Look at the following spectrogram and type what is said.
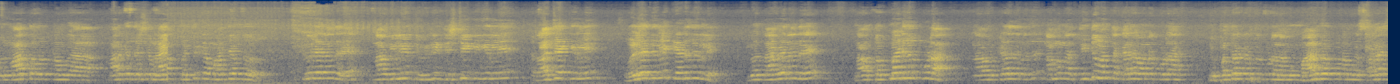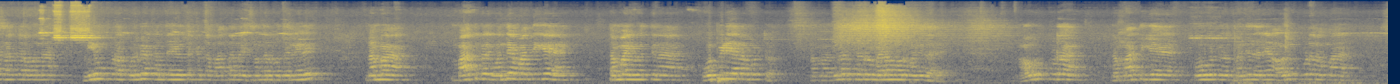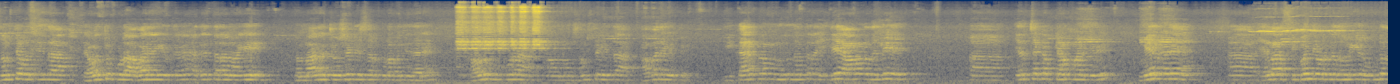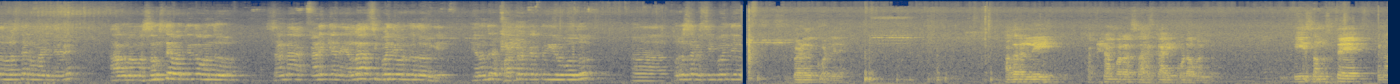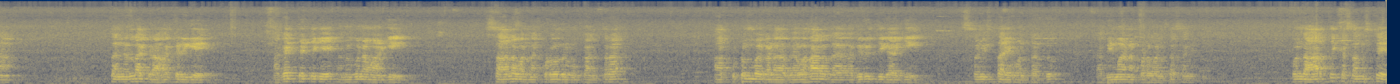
ಒಂದು ಮಾತು ಅವ್ರು ನಮ್ಗೆ ಮಾರ್ಗದರ್ಶನ ಪತ್ರಿಕಾ ಮಾಧ್ಯಮದವರು. ಇವ್ರು ಏನಂದ್ರೆ ನಾವು ಇಲ್ಲಿ ಇರ್ತೀವಿ. ಇಲ್ಲಿ ಡಿಸ್ಟಿಕ್ಗಿರಲಿ ರಾಜ್ಯಕ್ಕಿರಲಿ ಒಳ್ಳೇದಿರಲಿ, ಕೆಟ್ಟದಿರಲಿ. ಇವತ್ತು ನಾವೇನಂದ್ರೆ ನಾವು ತಪ್ಪು ಮಾಡಿದ್ರು ಕೂಡ ನಾವು ಕೇಳೋದೇನಂದ್ರೆ ನಮ್ಮನ್ನ ತಿದ್ದುವಂತ ಕಾರ್ಯವನ್ನು ಕೂಡ ನೀವು ಪತ್ರಕರ್ತರು ಕೂಡ ನಮಗೆ ಮಾಡಬೇಕು, ನಮಗೆ ಸಹಾಯ ಸಹಕಾರವನ್ನ ನೀವು ಕೂಡ ಕೊಡಬೇಕಂತ ಹೇಳ್ತಕ್ಕಂಥ ಮಾತನ್ನ ಈ ಸಂದರ್ಭದಲ್ಲಿ ಹೇಳಿ. ನಮ್ಮ ಮಾತುಗಳಿಗೆ ಒಂದೇ ಮಾತಿಗೆ ತಮ್ಮ ಇವತ್ತಿನ ಒ ಪಿ ಡಿಯನ್ನು ಬಿಟ್ಟು ನಮ್ಮ ವಿನೋದ್ ಸರ್ ಮೇಡಮ್ ಅವರು ಬಂದಿದ್ದಾರೆ. ಅವರು ಕೂಡ ನಮ್ಮ ಮಾತಿಗೆ ಹೋಗ್ಬಿಟ್ಟು ಇವತ್ತು ಬಂದಿದ್ದಾರೆ. ಅವರು ಕೂಡ ನಮ್ಮ ಸಂಸ್ಥೆ ವತಿಯಿಂದ ಯಾವತ್ತೂ ಕೂಡ ಆಭಾರಿಯಾಗಿರ್ತೇವೆ ಅದೇ ತರನಾಗಿ ನಮ್ಮ ನಾಗರಾಜ್ ಚೌಶೆಟ್ಟಿ ಸರ್ ಕೂಡ ಬಂದಿದ್ದಾರೆ. ಅವರಿಗೂ ಕೂಡ ನಾವು ನಮ್ಮ ಸಂಸ್ಥೆಯಿಂದ ಆಭಾರಿಯಾಗಿರ್ತೇವೆ ಈ ಕಾರ್ಯಕ್ರಮ ಮುಗಿದ ನಂತರ ಇದೇ ಆವರಣದಲ್ಲಿ ಹೆಲ್ತ್ ಚೆಕಪ್ ಕ್ಯಾಂಪ್ ಮಾಡಿದ್ದೀವಿ. ಮೇಲ್ಗಡೆ ಎಲ್ಲ ಸಿಬ್ಬಂದಿ ವರ್ಗದವರಿಗೆ ಊಟದ ವ್ಯವಸ್ಥೆಯನ್ನು ಮಾಡಿದ್ದೇವೆ. ಹಾಗೂ ನಮ್ಮ ಸಂಸ್ಥೆ ವತಿಯಿಂದ ಒಂದು ಸಣ್ಣ ಕಾಣಿಕೆಯನ್ನು ಎಲ್ಲ ಸಿಬ್ಬಂದಿ ವರ್ಗದವರಿಗೆ, ಏನಂದ್ರೆ ಪತ್ರಕರ್ತರಿಗಿರ್ಬೋದು ಪುರಸಭೆ ಸಿಬ್ಬಂದಿ ಬೆಳೆದುಕೊಂಡಿದೆ ಅದರಲ್ಲಿ ಅಕ್ಷಂಬರ ಸಹಕಾರಿ ಕೂಡ ಒಂದು. ಈ ಸಂಸ್ಥೆ ತನ್ನೆಲ್ಲ ಗ್ರಾಹಕರಿಗೆ ಅಗತ್ಯತೆಗೆ ಅನುಗುಣವಾಗಿ ಸಾಲವನ್ನು ಕೊಡೋದ್ರ ಮುಖಾಂತರ ಆ ಕುಟುಂಬಗಳ ವ್ಯವಹಾರದ ಅಭಿವೃದ್ಧಿಗಾಗಿ ಶ್ರಮಿಸ್ತಾ ಇರುವಂಥದ್ದು ಅಭಿಮಾನ ಪಡುವಂಥ ಸಂಗತಿ ಒಂದು ಆರ್ಥಿಕ ಸಂಸ್ಥೆ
